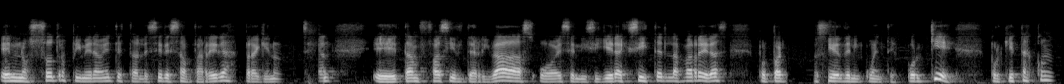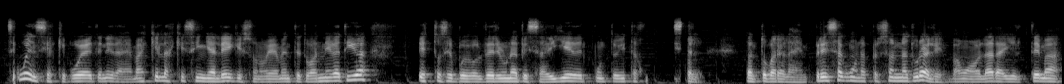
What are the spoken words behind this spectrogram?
en nosotros primeramente establecer esas barreras para que no sean tan fácil derribadas o a veces ni siquiera existen las barreras por parte delincuentes. ¿Por qué? Porque estas consecuencias que puede tener, además que las que señalé, que son obviamente todas negativas, esto se puede volver en una pesadilla desde el punto de vista judicial, tanto para las empresas como las personas naturales. Vamos a hablar ahí el tema,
